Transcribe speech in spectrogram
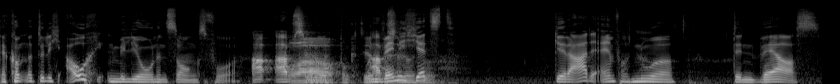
der kommt natürlich auch in Millionen Songs vor. A absolut. Wow, punktiert. Und wenn Absolut. ich jetzt gerade einfach nur den Vers,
